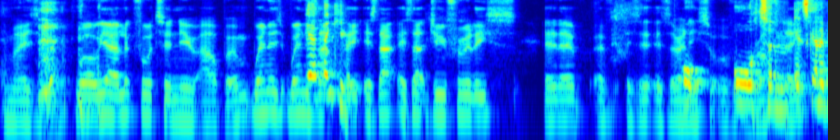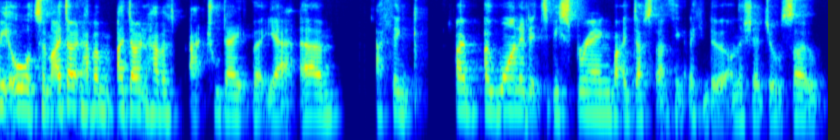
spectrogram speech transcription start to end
Amazing. Well, yeah. Look forward to a new album. When is when is yeah, that? is that is that due for release in a, is, it, is there any sort of autumn? It's going to be autumn. I don't have a I don't have an actual date, but yeah, um, I think I, I wanted it to be spring, but I just don't think they can do it on the schedule. So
